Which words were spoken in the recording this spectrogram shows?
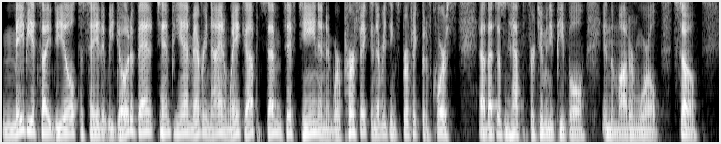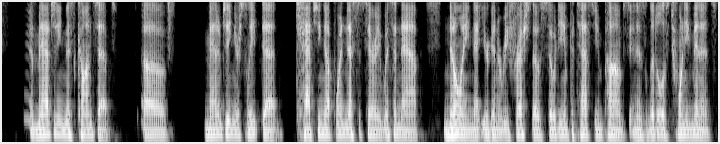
maybe it's ideal to say that we go to bed at 10 p.m. every night and wake up at 7:15 and we're perfect and everything's perfect. But of course, uh, that doesn't happen for too many people in the modern world. So, imagining this concept of managing your sleep debt, catching up when necessary with a nap, knowing that you're going to refresh those sodium potassium pumps in as little as 20 minutes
